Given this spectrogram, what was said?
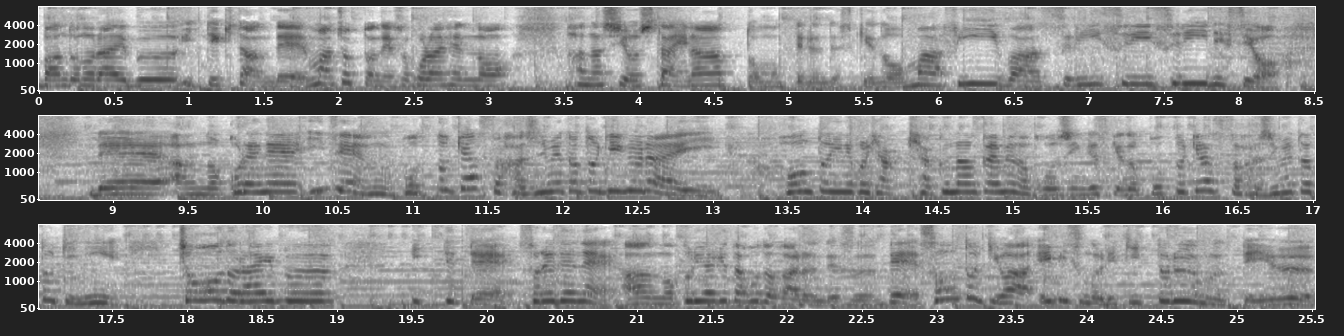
バンドのライブ行ってきたんでまあちょっとねそこら辺の話をしたいなと思ってるんですけどまあフィーバー333ですよ。であのこれね以前ポッドキャスト始めた時ぐらい本当にねこれ 100, 100何回目の更新ですけどポッドキャスト始めた時にちょうどライブ行っててそれでねあの取り上げたことがあるんです。でその時は恵比寿のリキッドルームっていう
